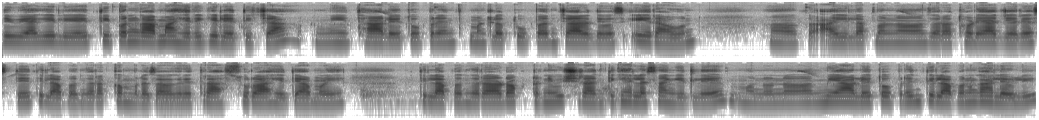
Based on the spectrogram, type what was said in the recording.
दिव्या गेली आहे ती पण गा माहेरी गेली आहे तिच्या. मी इथं आलो आहे तोपर्यंत म्हटलं तू पण चार दिवस ये राहून. आईला पण जरा थोडी आजारी असते तिला पण जरा कमरेचा वगैरे त्रास सुरू आहे त्यामुळे. तिला पण जरा डॉक्टरने विश्रांती घ्यायला सांगितली आहे. म्हणून मी आलो आहे तोपर्यंत तिला पण घालवली.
